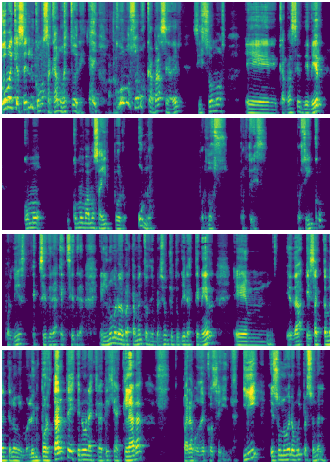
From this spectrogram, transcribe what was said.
¿Cómo hay que hacerlo y cómo sacamos esto del estadio? ¿Cómo somos capaces, a ver si somos eh, capaces de ver cómo, cómo vamos a ir por uno, por dos, por tres, por cinco, por diez, etcétera, etcétera? El número de departamentos de inversión que tú quieras tener eh, da exactamente lo mismo. Lo importante es tener una estrategia clara para poder conseguirla. Y es un número muy personal.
